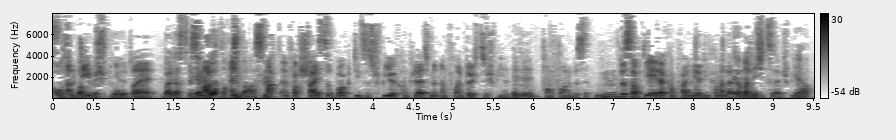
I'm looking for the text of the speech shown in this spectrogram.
auch an dem Spiel, weil. Weil das- es, macht macht ein, Spaß. es macht einfach scheiße Bock, dieses Spiel komplett mit einem Freund durchzuspielen. Mhm. Von vorne bis hinten. Bis auf die Ada-Kampagne, die kann man leider kann man nicht Zeit spielen. Ja.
